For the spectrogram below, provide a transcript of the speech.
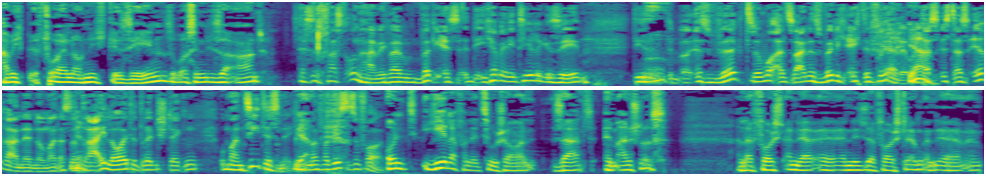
habe ich vorher noch nicht gesehen, sowas in dieser Art. Das ist fast unheimlich, weil wirklich, es, ich habe ja die Tiere gesehen. Die, ja. Es wirkt so, als seien es wirklich echte Pferde. Und ja. das ist das Irre an der Nummer, dass da ja. drei Leute drin stecken und man sieht es nicht. Man vergisst es sofort. Und jeder von den Zuschauern sagt im Anschluss, an, der Vor an, der, äh, an dieser Vorstellung. An der, äh,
